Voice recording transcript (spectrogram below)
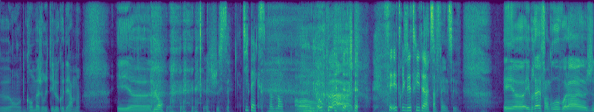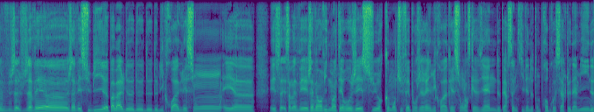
euh, en grande majorité locodermes. Et euh, Blanc. je sais. Tipex, maintenant. Oh. Oh God. C'est les trucs de Twitter. That's offensive. Et, euh, et bref, en gros, voilà, j'avais euh, subi euh, pas mal de, de, de, de micro-agressions et, euh, et ça, m'avait j'avais envie de m'interroger sur comment tu fais pour gérer les micro-agressions lorsqu'elles viennent de personnes qui viennent de ton propre cercle d'amis, de,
